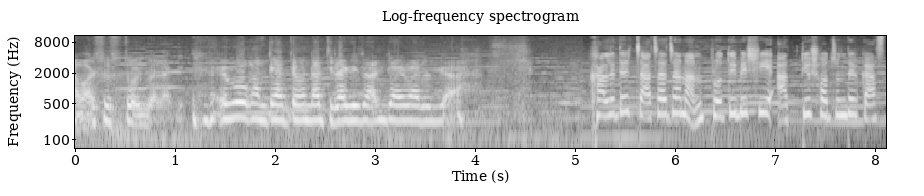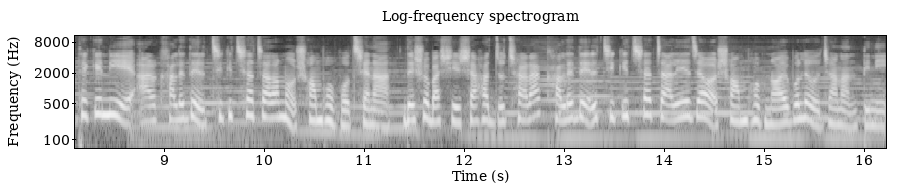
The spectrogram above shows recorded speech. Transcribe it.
আমার সুস্থ হইবে লাগে এবং কানতে আনতে আমার নাতি লাগে যান যায় বারো যা। খালেদের চাচা জানান, প্রতিবেশী আত্মীয় স্বজনদের কাছ থেকে নিয়ে আর খালেদের চিকিৎসা চালানো সম্ভব হচ্ছে না। দেশবাসীর সাহায্য ছাড়া খালেদের চিকিৎসা চালিয়ে যাওয়া সম্ভব নয় বলেও জানান তিনি।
